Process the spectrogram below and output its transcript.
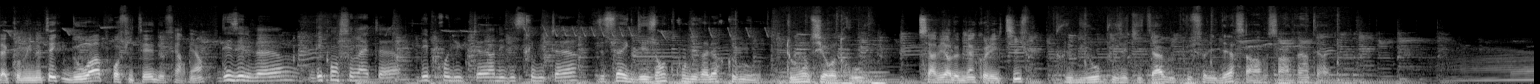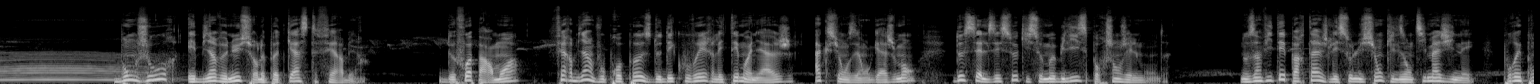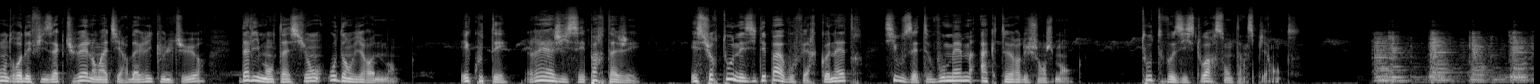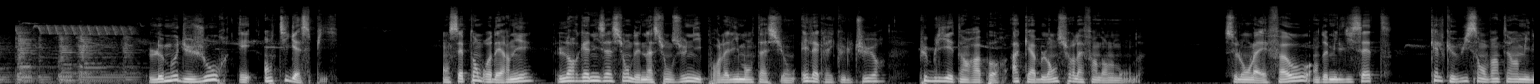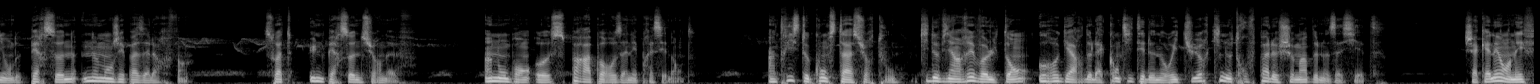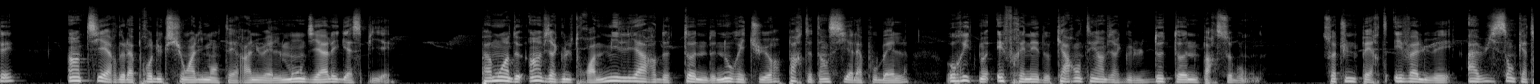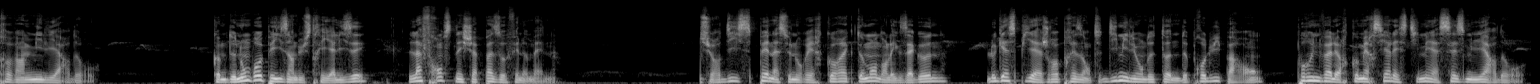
La communauté doit profiter de faire bien. Des éleveurs, des consommateurs, des producteurs, des distributeurs. Je suis avec des gens qui ont des valeurs communes. Tout le monde s'y retrouve. Servir le bien collectif. Plus bio, plus équitable, plus solidaire, ça a, un vrai intérêt. Bonjour et bienvenue sur le podcast Faire bien. Deux fois par mois, Faire bien vous propose de découvrir les témoignages, actions et engagements de celles et ceux qui se mobilisent pour changer le monde. Nos invités partagent les solutions qu'ils ont imaginées pour répondre aux défis actuels en matière d'agriculture, d'alimentation ou d'environnement. Écoutez, réagissez, partagez. Et surtout, n'hésitez pas à vous faire connaître si vous êtes vous-même acteur du changement. Toutes vos histoires sont inspirantes. Le mot du jour est anti-gaspi. En septembre dernier, l'Organisation des Nations Unies pour l'alimentation et l'agriculture publiait un rapport accablant sur la faim dans le monde. Selon la FAO, en 2017, quelques 821 millions de personnes ne mangeaient pas à leur faim, soit une personne sur neuf. Un nombre en hausse par rapport aux années précédentes. Un triste constat surtout, qui devient révoltant au regard de la quantité de nourriture qui ne trouve pas le chemin de nos assiettes. Chaque année, en effet, un tiers de la production alimentaire annuelle mondiale est gaspillée. Pas moins de 1,3 milliard de tonnes de nourriture partent ainsi à la poubelle au rythme effréné de 41,2 tonnes par seconde, soit une perte évaluée à 880 milliards d'euros. Comme de nombreux pays industrialisés, la France n'échappe pas au phénomène. Sur 10 peinent à se nourrir correctement dans l'Hexagone, le gaspillage représente 10 millions de tonnes de produits par an pour une valeur commerciale estimée à 16 milliards d'euros.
